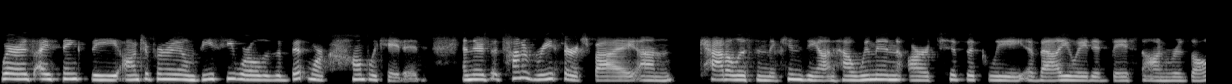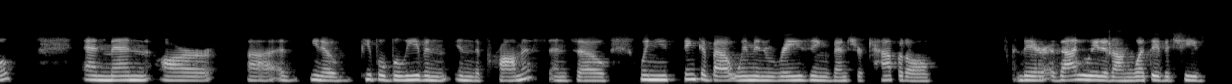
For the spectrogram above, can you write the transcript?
Whereas I think the entrepreneurial and VC world is a bit more complicated, and there's a ton of research by um, Catalyst and McKinsey on how women are typically evaluated based on results, and men are uh, you know, people believe in in the promise, and so when you think about women raising venture capital, they're evaluated on what they've achieved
